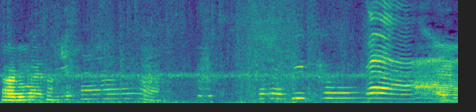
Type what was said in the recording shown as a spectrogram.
สวัสดีค่ะ สวัสดีค่ะ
